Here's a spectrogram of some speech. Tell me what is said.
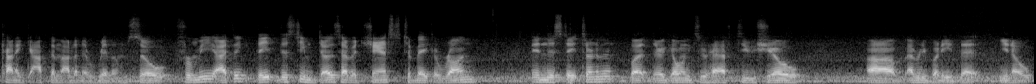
kind of got them out of their rhythm. So for me, I think they, this team does have a chance to make a run in this state tournament, but they're going to have to show um, everybody that you know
